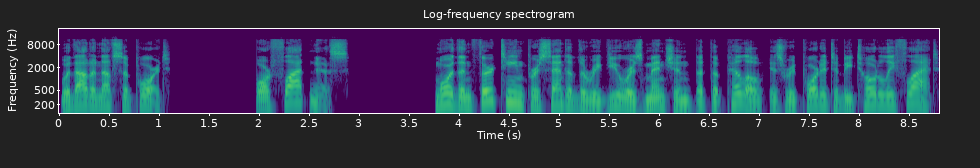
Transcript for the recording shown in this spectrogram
without enough support or flatness. More than 13% of the reviewers mentioned that the pillow is reported to be totally flat,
